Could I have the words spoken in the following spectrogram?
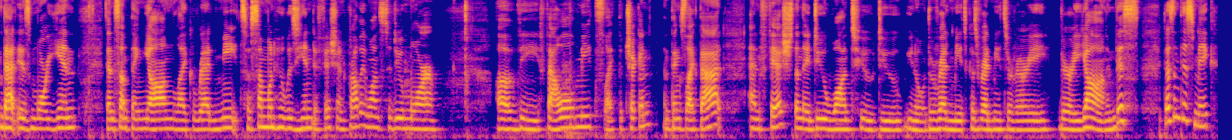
That is more yin than something yang like red meat. So, someone who is yin deficient probably wants to do more of the fowl meats like the chicken and things like that and fish then they do want to do you know the red meats because red meats are very very yang. And this doesn't this make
